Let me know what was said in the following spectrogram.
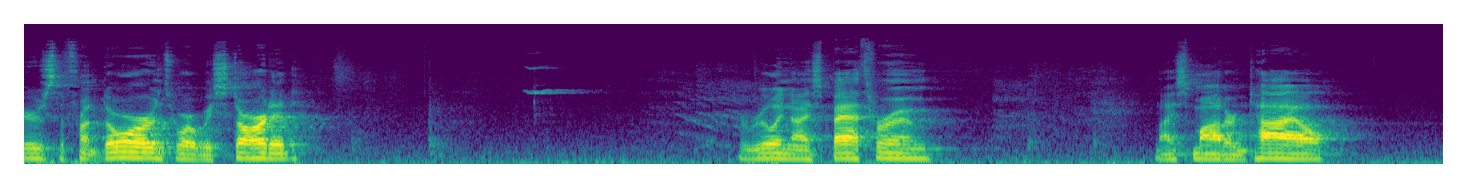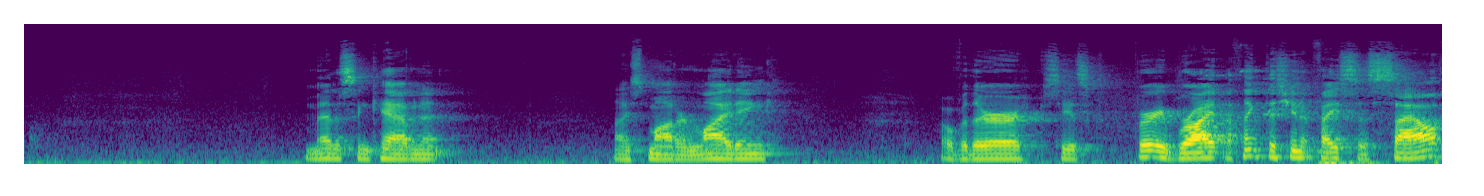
Here's the front door, it's where we started. A really nice bathroom, nice modern tile, medicine cabinet, nice modern lighting. Over there, see it's very bright. I think this unit faces south.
